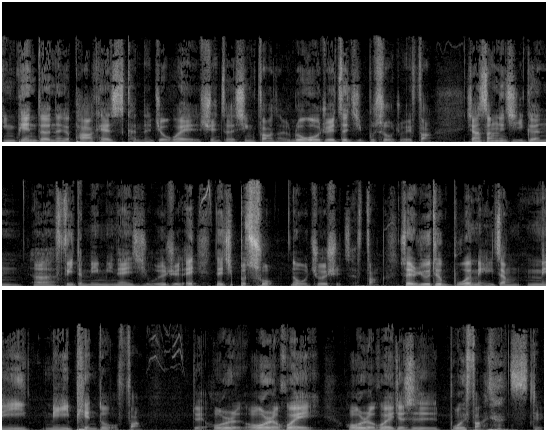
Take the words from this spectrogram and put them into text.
影片的那个 podcast 可能就会选择性放上。如果我觉得这集不错，我就会放。像上一集跟呃 feed 明明那一集，我就觉得诶，那集不错，那我就会选择放。所以 YouTube 不会每一张每一每一篇都有放，对，偶尔偶尔会偶尔会就是不会放这样子，对。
